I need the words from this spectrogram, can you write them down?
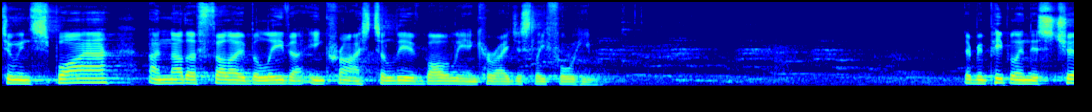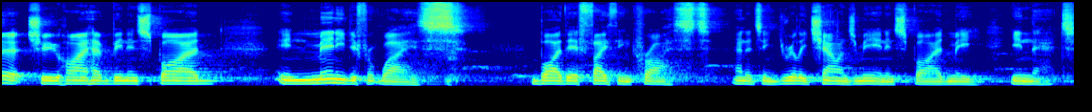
to inspire another fellow believer in Christ to live boldly and courageously for Him. There have been people in this church who I have been inspired in many different ways by their faith in Christ. And it's really challenged me and inspired me in that.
